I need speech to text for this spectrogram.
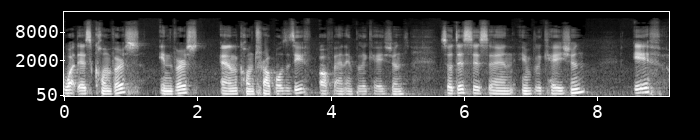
what is converse, inverse, and contrapositive of an implication. So, this is an implication if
